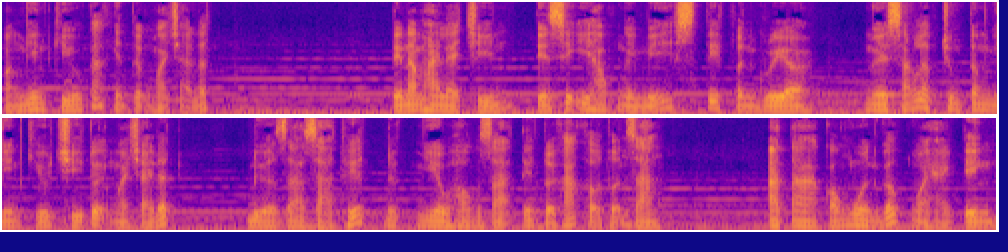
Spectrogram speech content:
và Nghiên cứu các hiện tượng ngoài trái đất. Đến năm 2009, tiến sĩ y học người Mỹ Stephen Greer, người sáng lập Trung tâm Nghiên cứu Trí tuệ ngoài trái đất, đưa ra giả thuyết được nhiều học giả tên tuổi khác hậu thuẫn rằng ATA có nguồn gốc ngoài hành tinh,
